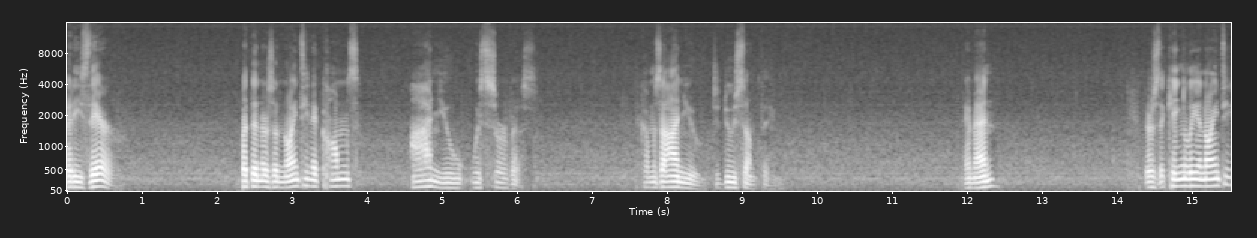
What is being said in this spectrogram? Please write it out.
but He's there. But then there's anointing that comes on you with service. It comes on you to do something. Amen? There's the kingly anointing,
